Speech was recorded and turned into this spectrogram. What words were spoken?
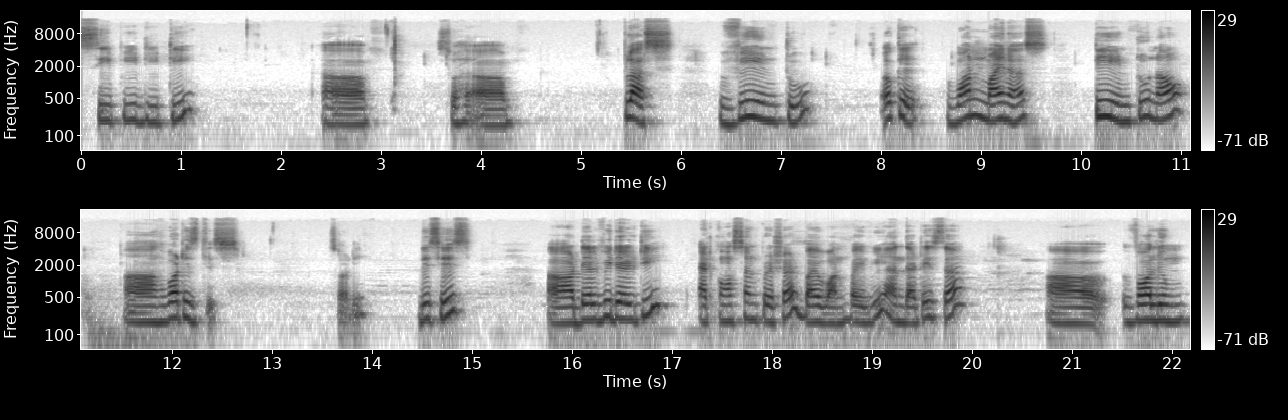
cp dt uh, so uh, plus v into okay 1 minus t into now uh, what is this? Sorry. This is uh, del v del t at constant pressure by 1 by v and that is the uh, volume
